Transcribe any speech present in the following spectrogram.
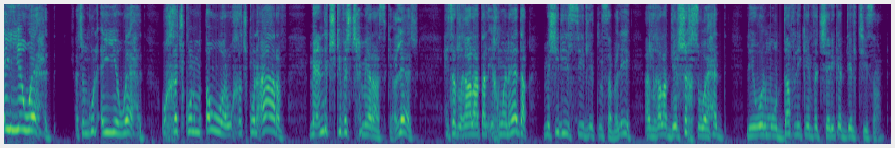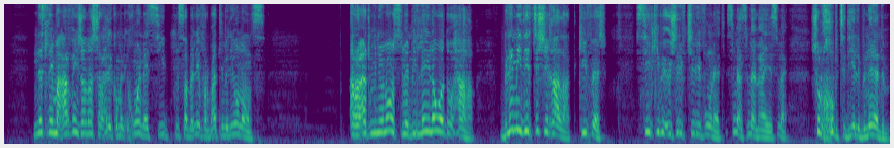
أي واحد تنقول أي واحد واخا تكون مطور واخا تكون عارف ما عندكش كيفاش تحمي راسك. علاش؟ حيت هاد الغلط الإخوان هذا ماشي ديال السيد اللي تنصب عليه هاد الغلط ديال شخص واحد اللي هو الموظف اللي كاين في الشركات ديال الاتصال الناس اللي ما عارفينش أنا نشرح لكم الإخوان هاد السيد تنصب عليه في 4 مليون ونص. 4 مليون ونص ما بين ليلة وضحاها. بلا ما يدير حتى شي غلط. كيفاش؟ السيد كيبيع يشري في التليفونات. اسمع اسمع معايا اسمع. شو الخبث ديال بنادم؟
